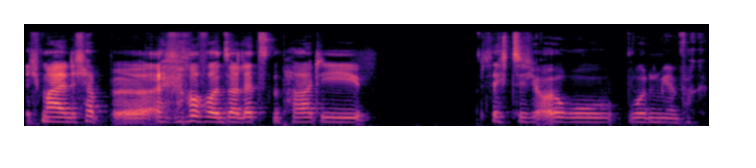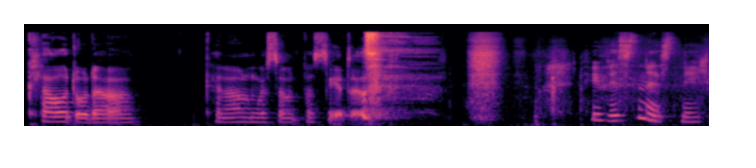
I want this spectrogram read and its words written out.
Ich meine, ich habe äh, einfach auf unserer letzten Party 60 Euro wurden mir einfach geklaut oder keine Ahnung, was damit passiert ist. Wir wissen es nicht.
